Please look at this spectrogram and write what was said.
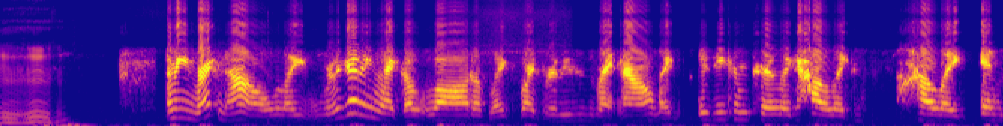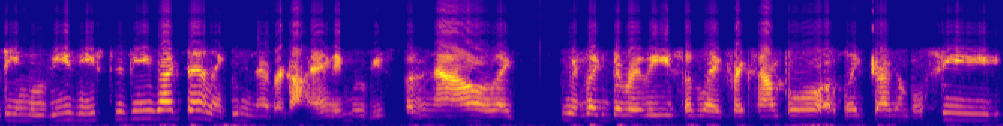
Mm-hmm. I mean, right now, like we're getting like a lot of like wide releases right now. Like if you compare like how like how like indie movies used to be back then, like we never got indie movies, but now like with like the release of like for example of like Dragon Ball Z,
